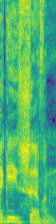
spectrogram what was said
Peggy 7.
